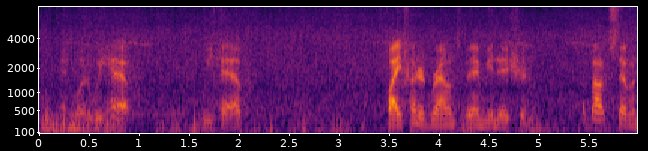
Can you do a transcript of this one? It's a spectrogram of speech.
and what do we have? We have 500 rounds of ammunition, about $7.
